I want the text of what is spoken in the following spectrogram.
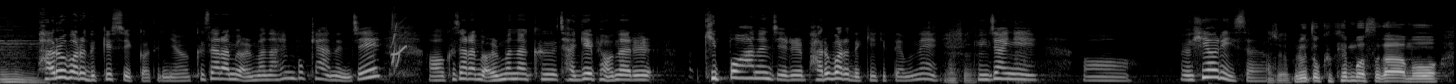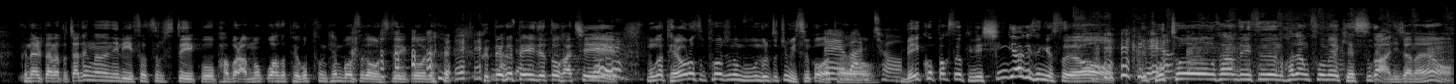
음. 바로바로 느낄 수 있거든요. 그 사람이 얼마나 행복해하는지, 어, 그 사람이 얼마나 그 자기의 변화를 기뻐하는지를 바로바로 느끼기 때문에 맞아요. 굉장히 어, 희열이 있어요. 맞아요. 그리고 또 그 캔버스가 뭐 그날따라 또 짜증나는 일이 있었을 수도 있고 밥을 안 먹고 와서 배고픈 캔버스가 올 수도 있고 네. 그때 그때 이제 또 같이 네. 뭔가 대화로서 풀어주는 부분들도 좀 있을 것 네, 같아요. 많죠. 메이크업 박스가 굉장히 신기하게 생겼어요. 보통 사람들이 쓰는 화장품의 개수가 아니잖아요.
